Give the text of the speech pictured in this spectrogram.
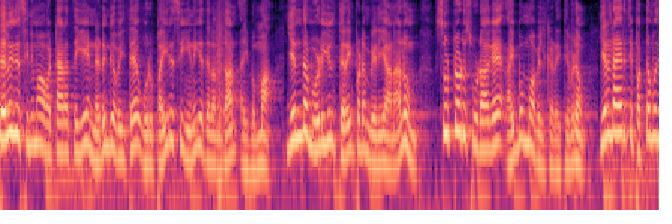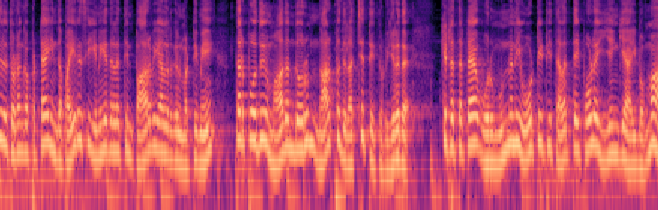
தெலுங்கு சினிமா வட்டாரத்தையே நடுங்க வைத்த ஒரு பைரசி இணையதளம் தான் ஐபம்மா. எந்த மொழியில் திரைப்படம் வெளியானாலும் சுட்டோடு சூடாக ஐபம்மாவில் கிடைத்துவிடும். இரண்டாயிரத்தி பத்தொன்பதில் தொடங்கப்பட்ட இந்த பைரசி இணையதளத்தின் பார்வையாளர்கள் மட்டுமே தற்போது மாதந்தோறும் நாற்பது லட்சத்தை தொடுகிறது. கிட்டத்தட்ட ஒரு முன்னணி ஓடிடி தளத்தை போல இயங்கிய ஐபம்மா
